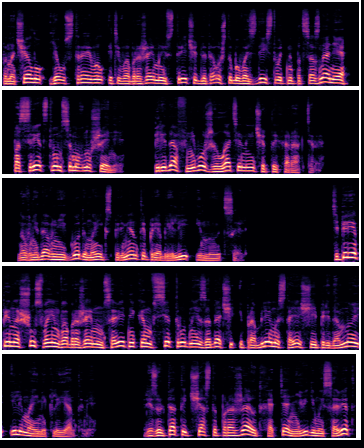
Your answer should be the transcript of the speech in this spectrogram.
Поначалу я устраивал эти воображаемые встречи для того, чтобы воздействовать на подсознание посредством самовнушения, передав в него желательные черты характера. Но в недавние годы мои эксперименты приобрели иную цель. Теперь я приношу своим воображаемым советникам все трудные задачи и проблемы, стоящие передо мной или моими клиентами. Результаты часто поражают, хотя невидимый совет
